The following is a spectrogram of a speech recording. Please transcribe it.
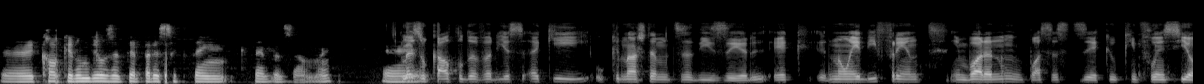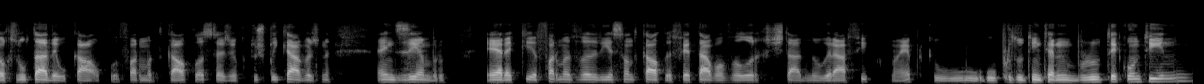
uh, qualquer um deles até pareça que tem, que tem razão, não é? É. Mas o cálculo da variação, aqui o que nós estamos a dizer é que não é diferente, embora num possa-se dizer que o que influencia o resultado é o cálculo, a forma de cálculo, ou seja, o que tu explicavas em dezembro era que a forma de variação de cálculo afetava o valor registado no gráfico, não é? Porque o, o produto interno bruto é contínuo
